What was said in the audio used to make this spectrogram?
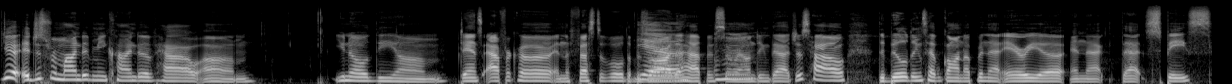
Yeah, it just reminded me kind of how um you know the um dance africa and the festival the bazaar Yeah. that happens Mhm. surrounding that just how the buildings have gone up in that area and that that space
